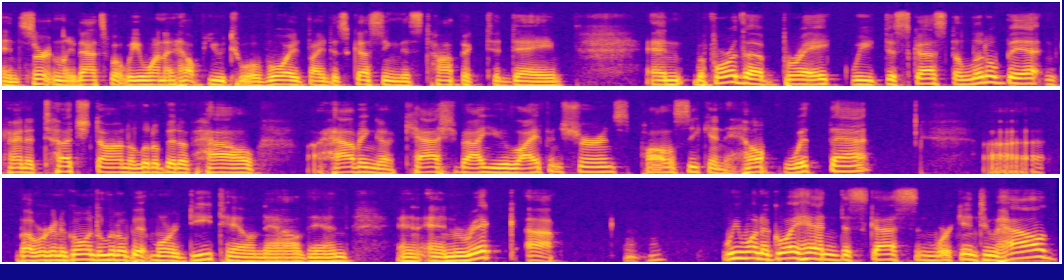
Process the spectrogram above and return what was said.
and certainly that's what we want to help you to avoid by discussing this topic today. And before the break, we discussed a little bit and kind of touched on a little bit of how uh, having a cash value life insurance policy can help with that. Uh, but we're going to go into a little bit more detail now, then. And and Rick, uh, mm-hmm we want to go ahead and discuss and work into how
